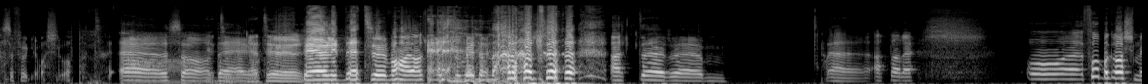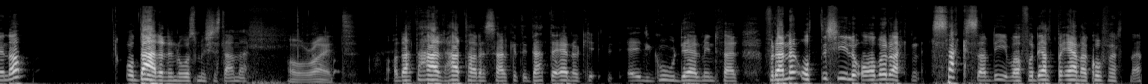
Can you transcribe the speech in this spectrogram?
selvfølgelig var ikke det åpent. Så Ah, det er jo det er jo litt nedtur. Man har alltid lyst til å begynne der etter, etter, etter det. Og uh, får bagasjen min, da. Og der er det noe som ikke stemmer. All right. Og dette her, her tar jeg selvkritikk. Dette er nok en god del min feil. For denne åtte kilo overvekten, seks av de var fordelt på én av koffertene.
